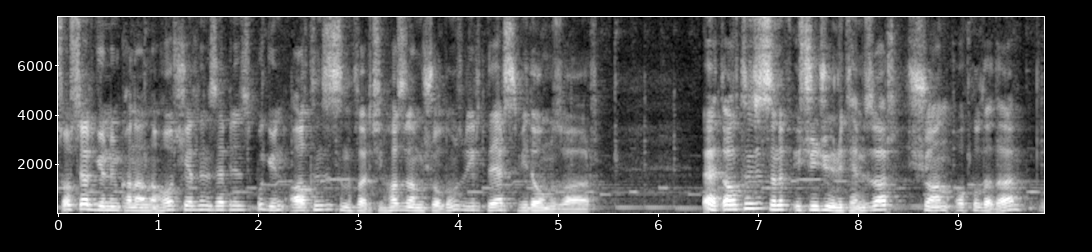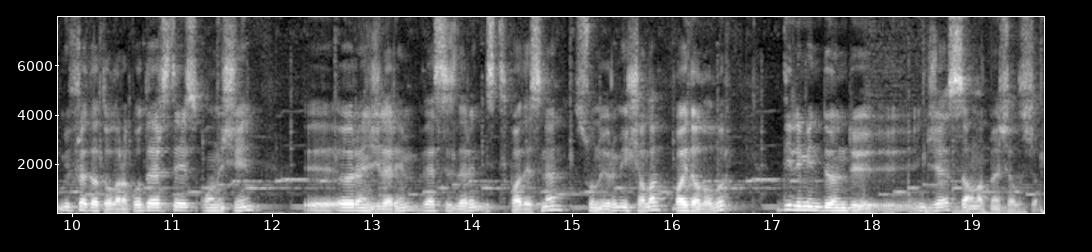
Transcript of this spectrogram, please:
Sosyal Günlüğüm kanalına hoş geldiniz hepiniz. Bugün 6. sınıflar için hazırlamış olduğumuz bir ders videomuz var. Evet 6. sınıf 3. ünitemiz var. Şu an okulda da müfredat olarak o dersteyiz. Onun için e, öğrencilerim ve sizlerin istifadesine sunuyorum. İnşallah faydalı olur. Dilimin döndüğünce size anlatmaya çalışacağım.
